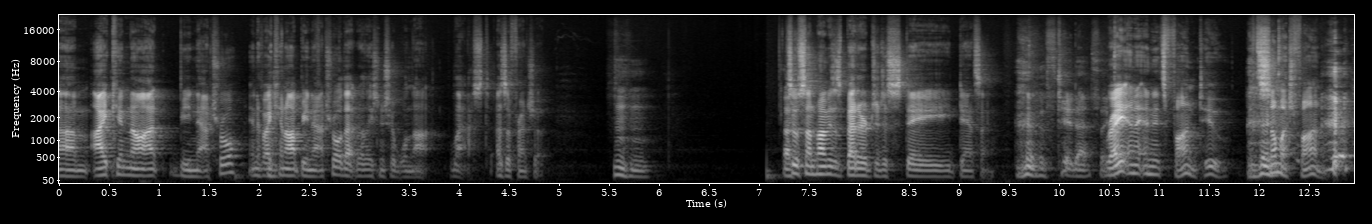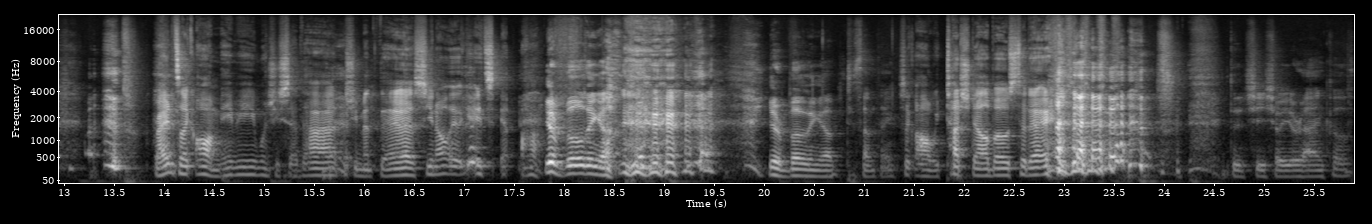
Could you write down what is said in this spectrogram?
um, I cannot be natural. And if I cannot be natural, that relationship will not last as a friendship. Mhm. So sometimes it's better to just stay dancing. Stay dancing. right and, and it's fun too it's so much fun right it's like oh maybe when she said that she meant this you know it, it's oh. You're building up. You're building up to something. it's like oh we touched elbows today Did she show your ankles?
